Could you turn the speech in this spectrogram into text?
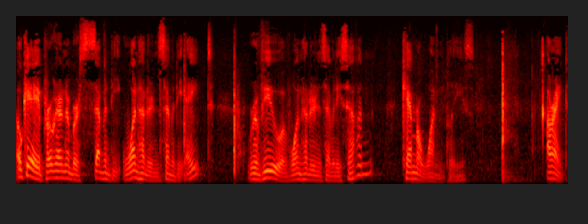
Okay, program number 70, 178, review of 177. Camera one, please. All right.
